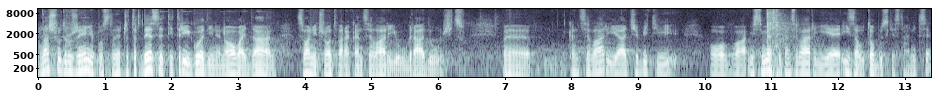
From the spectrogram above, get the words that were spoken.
naše udruženje posle 43 godine na ovaj dan zvanično otvara kancelariju u gradu Užicu. E, kancelarija će biti, ova, mislim, mesto kancelarije iz autobuske stanice.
